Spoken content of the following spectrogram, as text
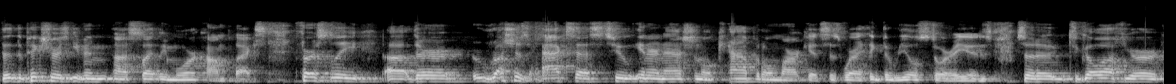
the, the picture is even uh, slightly more complex. Firstly, uh, there Russia's access to international capital markets is where I think the real story is. So to to go off your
